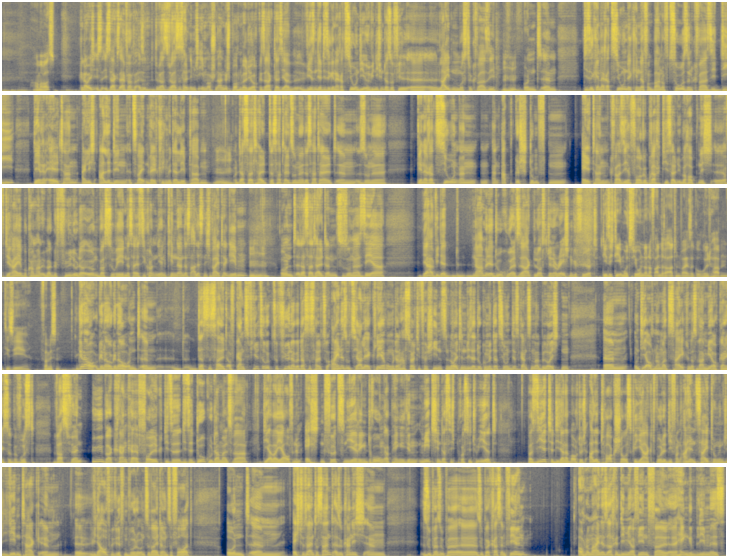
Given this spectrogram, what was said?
Hau mal raus. Genau, ich, ich, ich sag's einfach, also du hast, du hast es halt nämlich eben auch schon angesprochen, weil du ja auch gesagt hast, ja, wir sind ja diese Generation, die irgendwie nicht unter so viel äh, leiden musste quasi. Mhm. Und ähm, diese Generation der Kinder vom Bahnhof Zoo sind quasi die, deren Eltern eigentlich alle den Zweiten Weltkrieg miterlebt haben. Mhm. Und das hat halt, das hat halt so eine, das hat halt ähm, so eine Generation an, an abgestumpften Eltern quasi hervorgebracht, die es halt überhaupt nicht äh, auf die Reihe bekommen haben, über Gefühle oder irgendwas zu reden. Das heißt, sie konnten ihren Kindern das alles nicht weitergeben. Mhm. Und äh, das hat halt dann zu so einer sehr, ja, wie der Name der Doku halt sagt, Lost Generation geführt. Die sich die Emotionen dann auf andere Art und Weise geholt haben, die sie vermissen. Genau, genau, genau. Und ähm, das ist halt auf ganz viel zurückzuführen, aber das ist halt so eine soziale Erklärung. Und dann hast du halt die verschiedensten Leute in dieser Dokumentation, die das Ganze mal beleuchten. Ähm, und die auch nochmal zeigt, und das war mir auch gar nicht so bewusst, was für ein überkranker Erfolg diese, diese Doku damals war, die aber ja auf einem echten 14-jährigen drogenabhängigen Mädchen, das sich prostituiert, basierte, die dann aber auch durch alle Talkshows gejagt wurde, die von allen Zeitungen jeden Tag ähm, äh, wieder aufgegriffen wurde und so weiter und so fort. Und ähm, echt total interessant, also kann ich ähm, super, super, äh, super krass empfehlen. Auch nochmal eine Sache, die mir auf jeden Fall äh, hängen geblieben ist,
